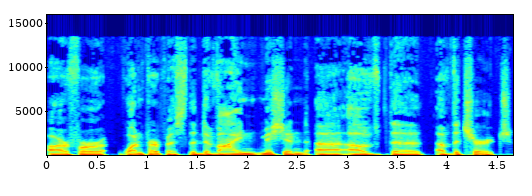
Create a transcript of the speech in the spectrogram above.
are for one purpose, the divine mission uh, of the of the church.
